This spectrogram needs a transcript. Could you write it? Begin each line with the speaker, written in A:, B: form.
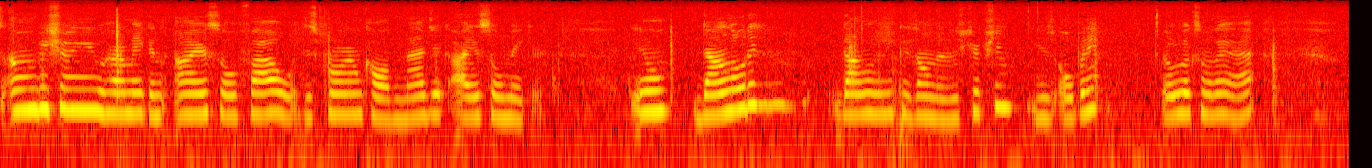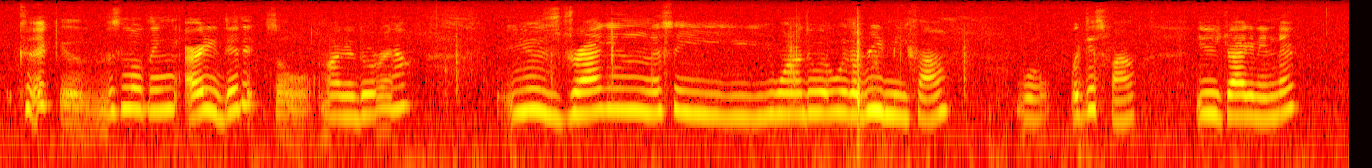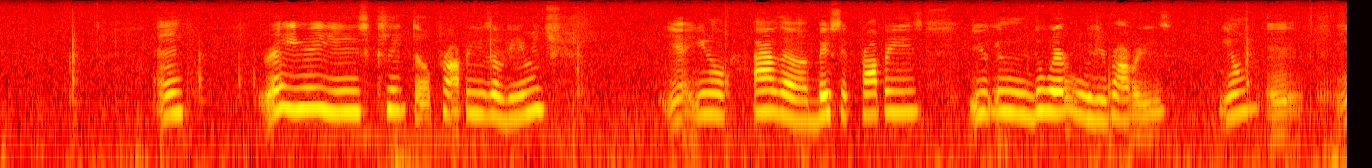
A: guys, I'm going to be showing you how to make an ISO file with this program called Magic ISO Maker. You know, download it. Download link is on the description. You just open it. It'll look something like that. Click uh, this little thing. I already did it, so I'm not going to do it right now. Use dragging, let's say you want to do it with a readme file. Well, with this file. You use dragging in there. And right here you just click the properties of the image. Yeah you know I have the basic properties. You can do whatever with your properties you know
